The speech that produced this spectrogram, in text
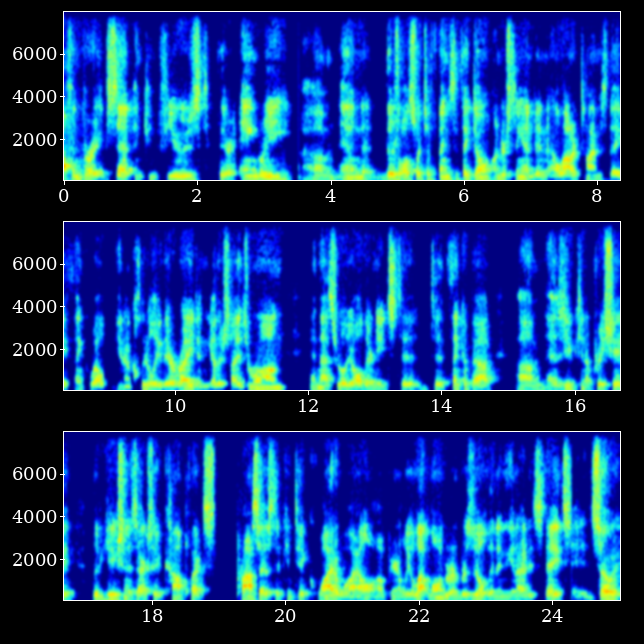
often very upset and confused. They're angry, um, and there's all sorts of things that they don't understand. And a lot of times they think, well, you know, clearly they're right and the other side's wrong. And that's really all there needs to, to think about. Um, as you can appreciate, litigation is actually a complex process that can take quite a while, apparently a lot longer in Brazil than in the United States. So,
